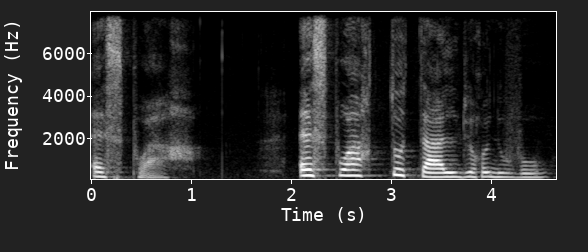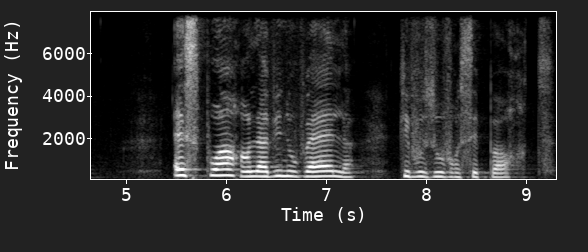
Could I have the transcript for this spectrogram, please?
espoir. Espoir total du renouveau. Espoir en la vie nouvelle qui vous ouvre ses portes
